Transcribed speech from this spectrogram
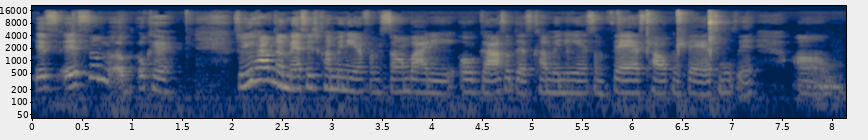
It's it's some okay. So you're having a message coming in from somebody or gossip that's coming in, some fast talking, fast moving, um,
